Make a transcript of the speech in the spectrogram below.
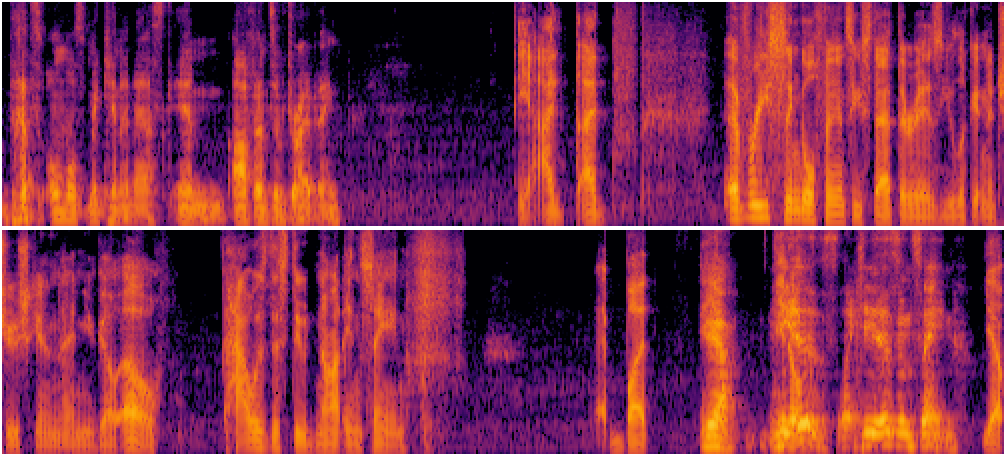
that's almost MacKinnon esque in offensive driving. Yeah, I I every single fancy stat there is, you look at Nichushkin and you go, "Oh, how is this dude not insane?" But Yeah, he know- is like he is insane. Yep.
